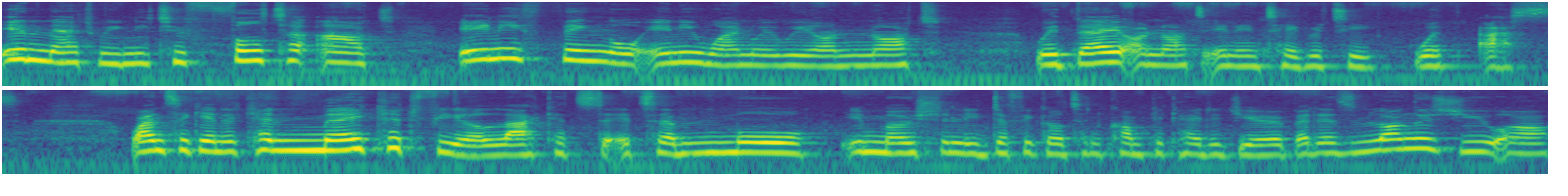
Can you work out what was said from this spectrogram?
in that, we need to filter out anything or anyone where we are not, where they are not in integrity with us. Once again, it can make it feel like it's, it's a more emotionally difficult and complicated year, but as long as you are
